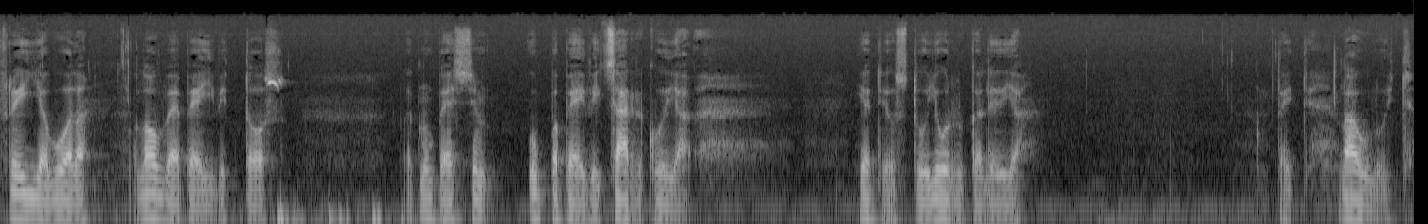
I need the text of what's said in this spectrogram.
fria vuoda love peivit tos. Et mun pessim uppapeivit särku ja jätiustuu jurkali ja teit lauluit.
